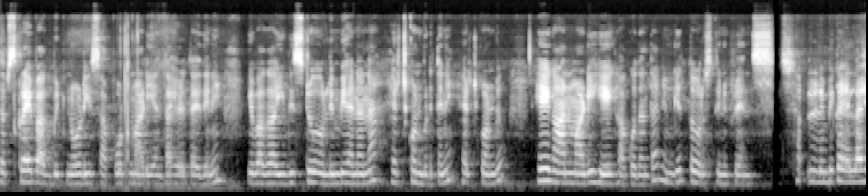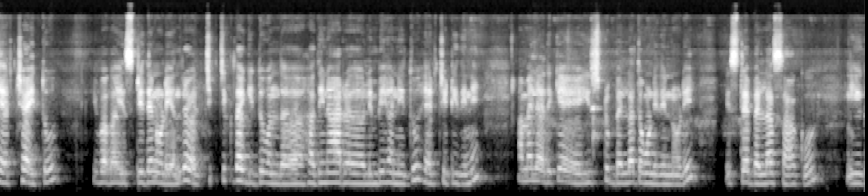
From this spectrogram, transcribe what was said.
ಸಬ್ಸ್ಕ್ರೈಬ್ ಆಗಿಬಿಟ್ಟು ನೋಡಿ, ಸಪೋರ್ಟ್ ಮಾಡಿ ಅಂತ ಹೇಳ್ತಾ ಇದ್ದೀನಿ. ಇವಾಗ ಇವಿಷ್ಟು ಲಿಂಬೆ ಹಣ್ಣನ್ನು ಹೆರ್ಚ್ಕೊಂಡು ಬಿಡ್ತೀನಿ ಹೆರ್ಚ್ಕೊಂಡು ಹೇಗೆ ಆನ್ ಮಾಡಿ ಹೇಗೆ ಹಾಕೋದಂತ ನಿಮಗೆ ತೋರಿಸ್ತೀನಿ ಫ್ರೆಂಡ್ಸ್. ಲಿಂಬಿಕಾಯಿ ಎಲ್ಲ ಹೆರ್ಚಾಯಿತು. ಇವಾಗ ಇಷ್ಟಿದೆ ನೋಡಿ ಅಂದರೆ ಚಿಕ್ಕ ಚಿಕ್ಕದಾಗಿದ್ದು ಒಂದು ಹದಿನಾರು ಲಿಂಬೆ ಹಣ್ಣಿದ್ದು ಹೆರ್ಚಿಟ್ಟಿದ್ದೀನಿ. ಆಮೇಲೆ ಅದಕ್ಕೆ ಇಷ್ಟು ಬೆಲ್ಲ ತೊಗೊಂಡಿದ್ದೀನಿ ನೋಡಿ. ಇಷ್ಟೇ ಬೆಲ್ಲ ಸಾಕು. ಈಗ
